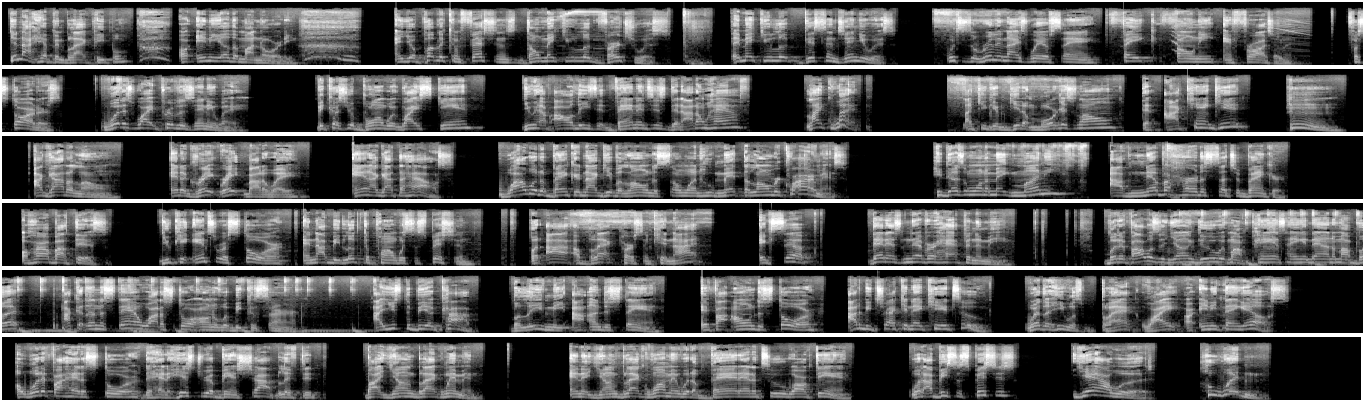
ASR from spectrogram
You're not helping black people or any other minority. And your public confessions don't make you look virtuous. They make you look disingenuous, which is a really nice way of saying fake, phony, and fraudulent. For starters, what is white privilege anyway? Because you're born with white skin you have all these advantages that I don't have? Like what? Like you can get a mortgage loan that I can't get? Hmm, I got a loan at a great rate, by the way, and I got the house. Why would a banker not give a loan to someone who met the loan requirements? He doesn't want to make money? I've never heard of such a banker. Or how about this? You can enter a store and not be looked upon with suspicion, but I, a black person, cannot except that has never happened to me. But if I was a young dude with my pants hanging down to my butt, I could understand why the store owner would be concerned. I used to be a cop. Believe me, I understand. If I owned a store, I'd be tracking that kid too, whether he was black, white, or anything else. Or what if I had a store that had a history of being shoplifted by young black women and a young black woman with a bad attitude walked in? Would I be suspicious? Yeah, I would. Who wouldn't?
